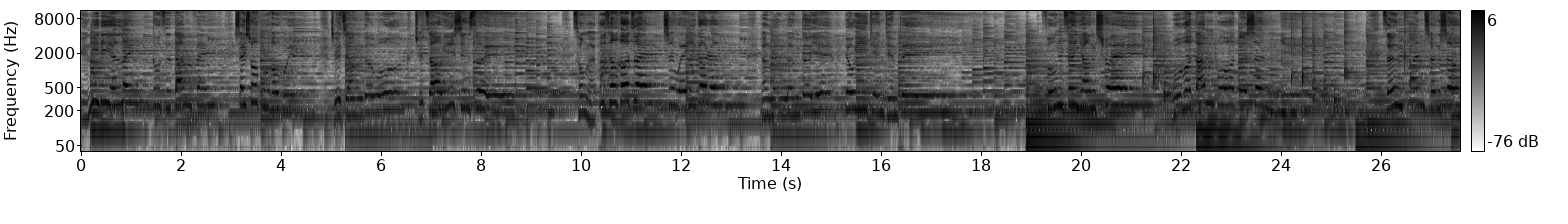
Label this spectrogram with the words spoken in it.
别你的眼泪，独自单飞，谁说不后悔？倔强的我却早已心碎。从来不曾喝醉，只为一个人，让冷冷的夜有一点点悲。风怎样吹，我单薄的身影怎堪承受？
